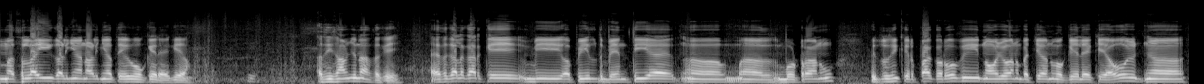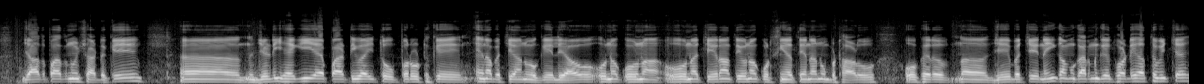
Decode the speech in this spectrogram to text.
ਮਸਲਾ ਹੀ ਗਲੀਆਂ ਨਾਲੀਆਂ ਤੇ ਹੋ ਕੇ ਰਹਿ ਗਿਆ। ਅਸੀਂ ਸਮਝ ਨਾ ਸਕੇ। ਇਸ ਗੱਲ ਕਰਕੇ ਵੀ ਅਪੀਲ ਤੇ ਬੇਨਤੀ ਹੈ ਵੋਟਰਾਂ ਨੂੰ ਵੀ ਤੁਸੀਂ ਕਿਰਪਾ ਕਰੋ ਵੀ ਨੌਜਵਾਨ ਬੱਚਿਆਂ ਨੂੰ ਅੱਗੇ ਲੈ ਕੇ ਆਓ ਜਾਤ ਪਾਤ ਨੂੰ ਛੱਡ ਕੇ ਜਿਹੜੀ ਹੈਗੀ ਹੈ ਪਾਰਟੀ ਵਾਈਜ਼ ਤੋਂ ਉੱਪਰ ਉੱਠ ਕੇ ਇਹਨਾਂ ਬੱਚਿਆਂ ਨੂੰ ਅੱਗੇ ਲਿਆਓ, ਉਹਨਾਂ ਕੋ ਉਹਨਾਂ ਉਹਨਾਂ ਚਿਹਰਿਆਂ ਤੇ, ਉਹਨਾਂ ਕੁਰਸੀਆਂ ਤੇ ਇਹਨਾਂ ਨੂੰ ਬਿਠਾ ਲਓ। ਉਹ ਫਿਰ ਜੇ ਬੱਚੇ ਨਹੀਂ ਕੰਮ ਕਰਨਗੇ ਤੁਹਾਡੇ ਹੱਥ ਵਿੱਚ ਹੈ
